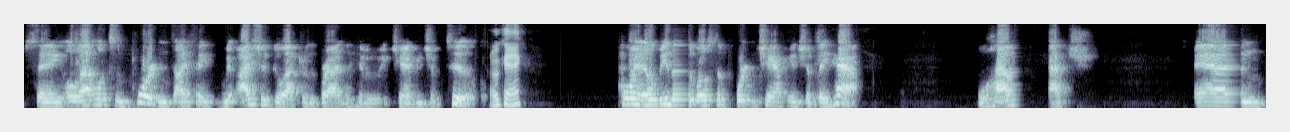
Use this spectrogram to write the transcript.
saying, "Oh, that looks important. I think we, I should go after the Bradley Heavyweight Championship too." Okay. Point, it'll be the most important championship they have. We'll have a match, and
